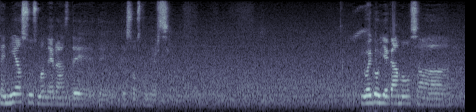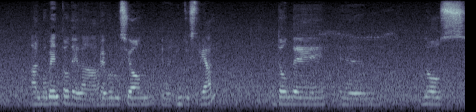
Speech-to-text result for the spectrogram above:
tenía sus maneras de, sostenerse. Luego llegamos al momento de la revolución eh, industrial, donde eh, nos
